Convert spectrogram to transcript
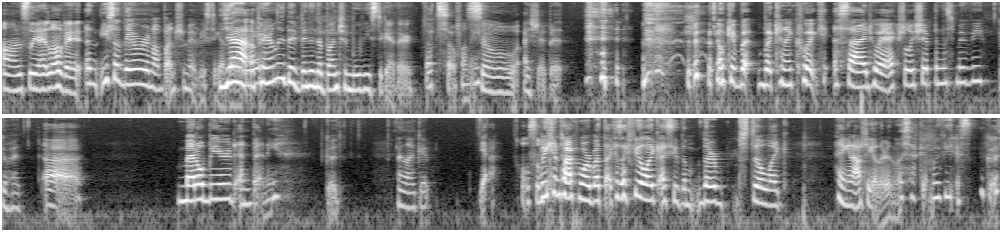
honestly, I love it. And you said they were in a bunch of movies together. Yeah, right? apparently they've been in a bunch of movies together. That's so funny. So I ship it. okay, but but can I quick aside who I actually ship in this movie? Go ahead. Uh, Metalbeard and Benny. Good. I like it. Yeah. Wholesome. We can talk more about that because I feel like I see them. They're still like hanging out together in the second movie. Yes, good.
